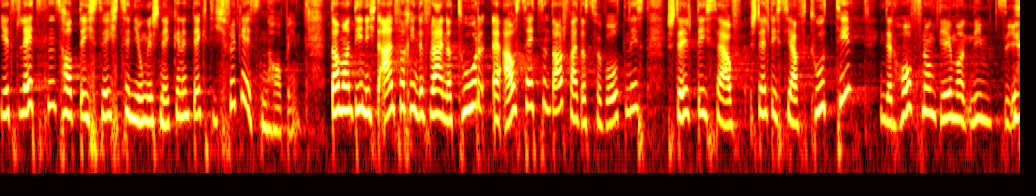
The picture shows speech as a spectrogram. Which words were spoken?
Jetzt letztens hatte ich 16 junge Schnecken entdeckt, die ich vergessen habe. Da man die nicht einfach in der freien Natur äh, aussetzen darf, weil das verboten ist, stellte ich, sie auf, stellte ich sie auf Tutti in der Hoffnung, jemand nimmt sie.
